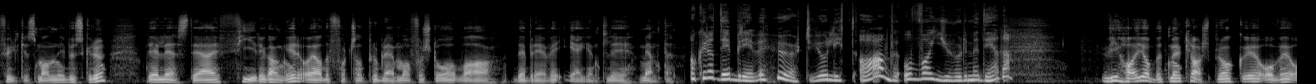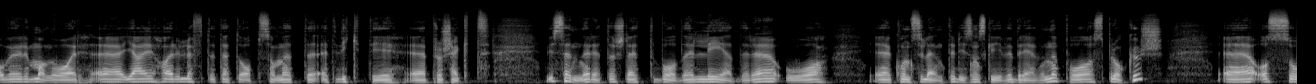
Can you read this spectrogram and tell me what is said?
fylkesmannen i Buskerud. Det leste jeg fire ganger, og jeg hadde fortsatt problemer med å forstå hva det brevet egentlig mente. Akkurat det brevet hørte vi jo litt av, og hva gjør du med det, da? Vi har jobbet med klarspråk eh, over, over, mange år. Eh, jeg har løftet dette opp som et, et viktig eh, prosjekt. Vi sender rett og slett både ledere og konsulenter, de som skriver brevene, på språkkurs. Og så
